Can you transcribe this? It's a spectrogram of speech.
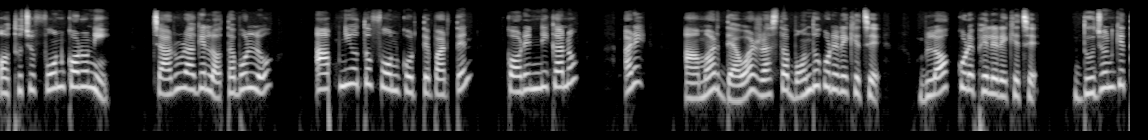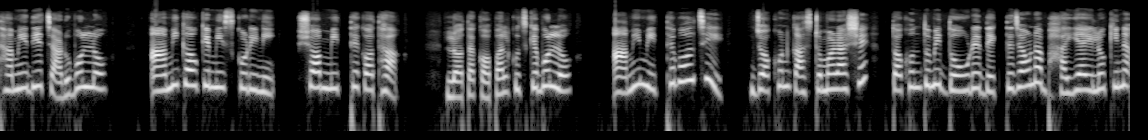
অথচ ফোন করনি? চারুর আগে লতা বলল, আপনিও তো ফোন করতে পারতেন? করেননি কেন? আরে, আমার দেওয়ার রাস্তা বন্ধ করে রেখেছে, ব্লক করে ফেলে রেখেছে। দুজনকে থামিয়ে দিয়ে চারু বলল, আমি কাউকে মিস করিনি, সব মিথ্যে কথা। লতা কপাল কুচকে বলল, আমি মিথ্যে বলছি? যখন কাস্টমার আসে, তখন তুমি দৌড়ে দেখতে যাও না ভাইয়া এলো কিনা?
